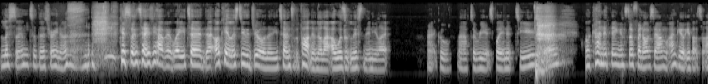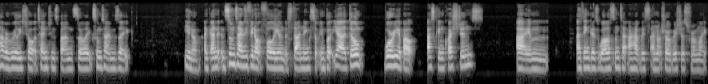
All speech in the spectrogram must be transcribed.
listen to the trainer because sometimes you have it where you turn like okay let's do the drill and then you turn to the partner and they're like i wasn't listening you're like all right cool i have to re-explain it to you what kind of thing and stuff. And obviously, I'm I'm guilty of that. So I have a really short attention span. So like sometimes like you know like and, and sometimes if you're not fully understanding something, but yeah, don't worry about asking questions. I'm I think as well. Sometimes I have this. I'm not sure if it's just from like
